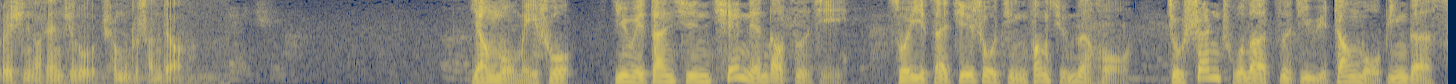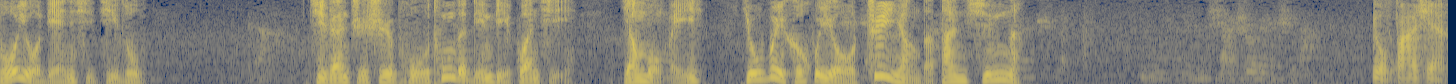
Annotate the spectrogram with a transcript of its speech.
微信聊天记录，全部都删掉了。杨某梅说，因为担心牵连到自己，所以在接受警方询问后，就删除了自己与张某兵的所有联系记录。既然只是普通的邻里关系，杨某梅。又为何会有这样的担心呢？又发现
